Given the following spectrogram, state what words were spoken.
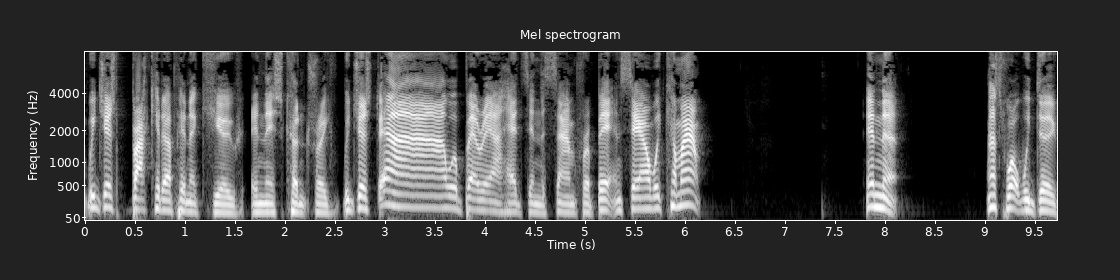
We just back it up in a queue in this country. We just, ah, we'll bury our heads in the sand for a bit and see how we come out. Isn't it? That's what we do.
